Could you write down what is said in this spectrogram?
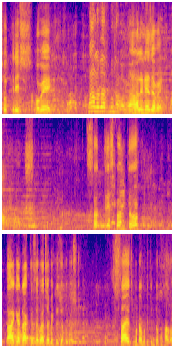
ছত্রিশ। হবে? না হলে নিয়ে যাবেন ছত্রিশ পর্যন্ত টার্গেট রাখতেছে বেচা বিক্রির জন্য বসে সাইজ মোটামুটি কিন্তু ভালো।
